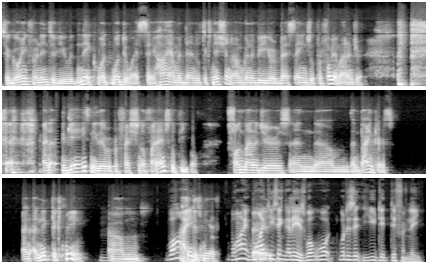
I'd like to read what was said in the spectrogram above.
So going for an interview with Nick, what, what do I say? Hi, I'm a dental technician. I'm going to be your best angel portfolio manager. and against me, there were professional financial people, fund managers and, um, and bankers. And, and Nick picked me. Hmm. Um, why? I think it's more. Why? Why uh, do you think that is? What? What? What is it that you did differently?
